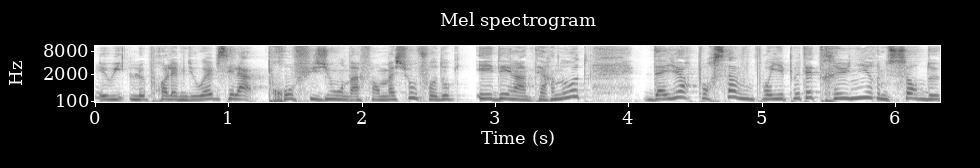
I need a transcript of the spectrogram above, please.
Et oui, le problème du web, c'est la profusion d'informations. Il faut donc aider l'internaute. D'ailleurs, pour ça, vous pourriez peut-être réunir une sorte de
